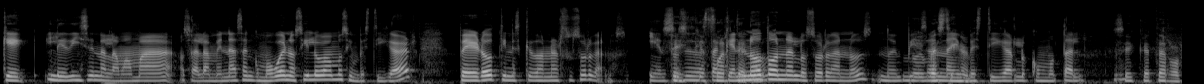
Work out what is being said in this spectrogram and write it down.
que le dicen a la mamá, o sea, la amenazan como, bueno, sí lo vamos a investigar, pero tienes que donar sus órganos. Y entonces sí, hasta fuerte, que no, ¿no, dona los órganos, no empiezan no a investigarlo como tal. Sí, qué terror.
